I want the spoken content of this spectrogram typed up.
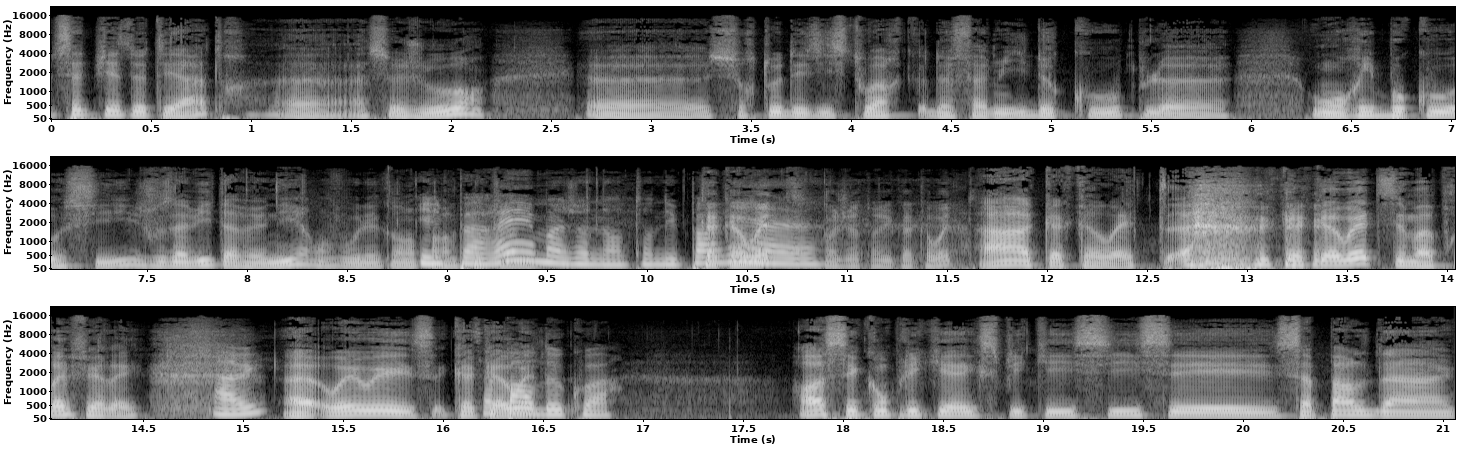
sept pièces de théâtre euh, à ce jour, euh, surtout des histoires de famille, de couple, euh, où on rit beaucoup aussi. Je vous invite à venir. Vous voulez qu'on en Il parle paraît, prochainement moi j'en ai entendu parler. Cacahuète. euh. Moi, j'ai entendu cacahuète. Ah, cacahuète. cacahuète, c'est ma préférée. Ah oui? Ah, oui, oui, c'est Ça cacahuète. parle de quoi? Ah, c'est compliqué à expliquer ici. C'est, ça parle d'un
